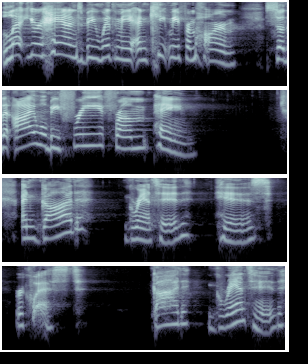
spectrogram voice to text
Let your hand be with me and keep me from harm so that I will be free from pain. And God granted his request. God granted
